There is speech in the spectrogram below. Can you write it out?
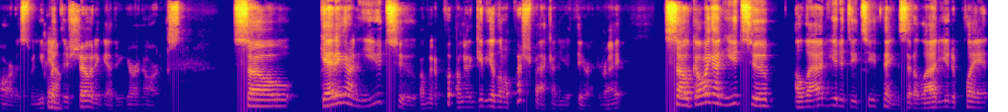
artist. When you put Yeah. this show together, you're an artist. So getting on YouTube, I'm gonna put I'm gonna give you a little pushback on your theory, right? So going on YouTube allowed you to do two things. It allowed you to play it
